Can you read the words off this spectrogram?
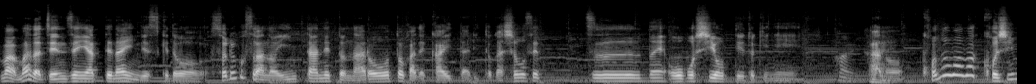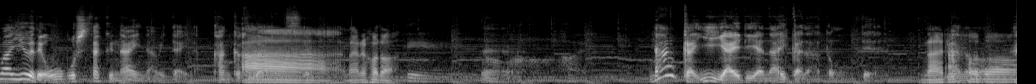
まあまだ全然やってないんですけどそれこそあのインターネットナローとかで書いたりとか小説ね応募しようっていう時に、はい。はい。あのこのまま小島優で応募したくないなみたいな感覚があああなるほど。えーうんはるんですよなんかいいアイディアないかなと思って。なるほど。い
